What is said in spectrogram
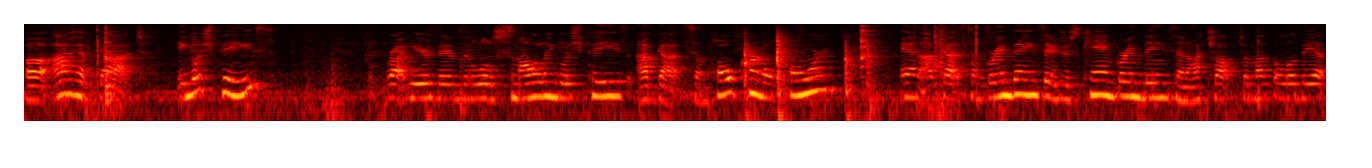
uh, I have got English peas right here. They're the little small English peas. I've got some whole kernel corn and I've got some green beans. They're just canned green beans and I chopped them up a little bit.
